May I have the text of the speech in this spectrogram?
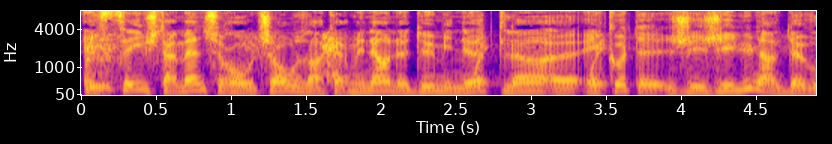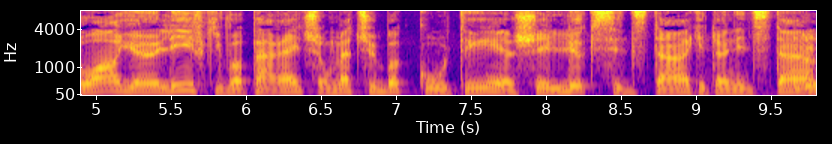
Et Steve, je t'amène sur autre chose en terminant, on a deux minutes, là. Écoute, j'ai lu dans le Devoir il y a un livre qui va paraître sur Mathieu Bock-Côté euh, chez Lux Éditeur, qui est un éditeur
